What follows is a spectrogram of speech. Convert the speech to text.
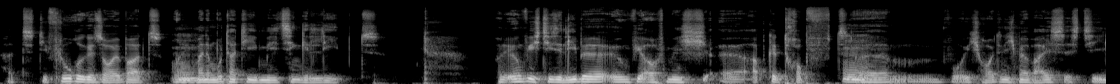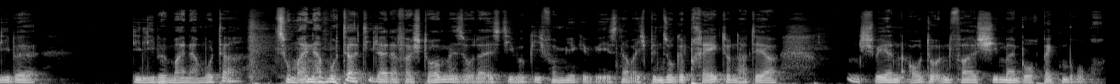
hat die Flure gesäubert und mhm. meine Mutter hat die Medizin geliebt. Und irgendwie ist diese Liebe irgendwie auf mich äh, abgetropft, mhm. ähm, wo ich heute nicht mehr weiß, ist die Liebe die Liebe meiner Mutter zu meiner Mutter, die leider verstorben ist, oder ist die wirklich von mir gewesen? Aber ich bin so geprägt und hatte ja einen schweren Autounfall, Schienbeinbruch, Beckenbruch,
